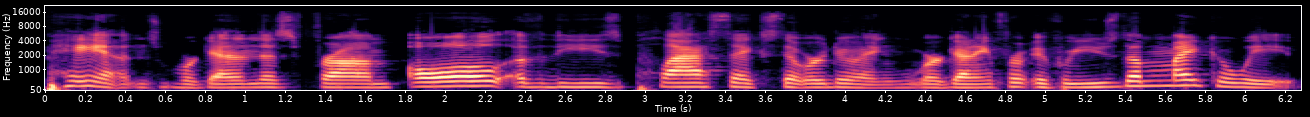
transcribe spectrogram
pans. We're getting this from all of these plastics that we're doing. We're getting from if we use the microwave.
